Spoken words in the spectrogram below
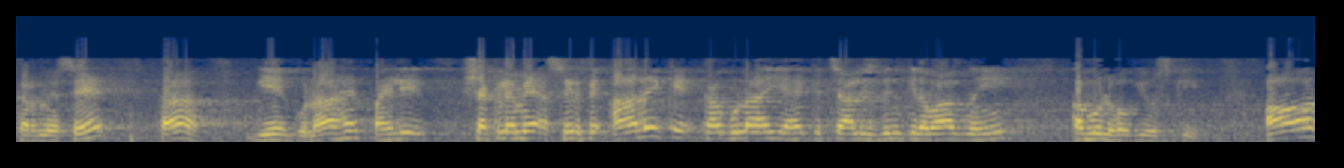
کرنے سے ہاں یہ گناہ ہے۔ پہلی شکل میں صرف آنے کے کا گناہ یہ ہے کہ چالیس دن کی نماز نہیں قبول ہوگی اس کی۔ اور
